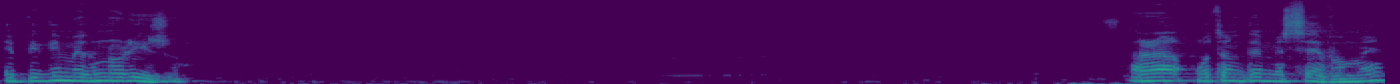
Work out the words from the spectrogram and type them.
επειδή με γνωρίζω. Άρα όταν δεν με σέβομαι,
